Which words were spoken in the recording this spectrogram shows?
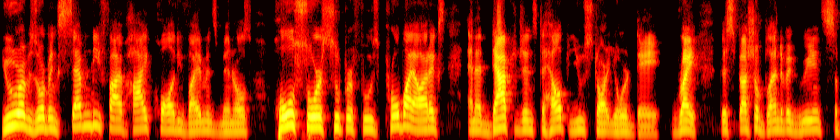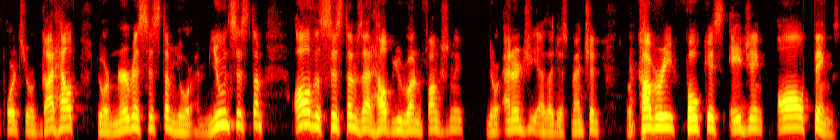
you are absorbing 75 high quality vitamins, minerals, whole source superfoods, probiotics, and adaptogens to help you start your day right. This special blend of ingredients supports your gut health, your nervous system, your immune system, all the systems that help you run functionally, your energy, as I just mentioned, recovery, focus, aging, all things.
